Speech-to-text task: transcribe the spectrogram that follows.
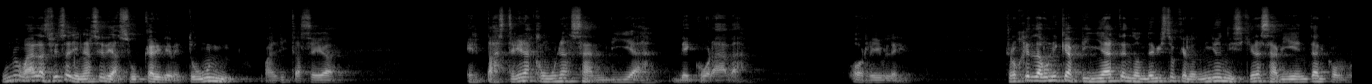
Uno va a las fiestas a llenarse de azúcar y de betún, maldita sea. El pastel era como una sandía decorada. Horrible. Creo que es la única piñata en donde he visto que los niños ni siquiera se avientan. Como,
